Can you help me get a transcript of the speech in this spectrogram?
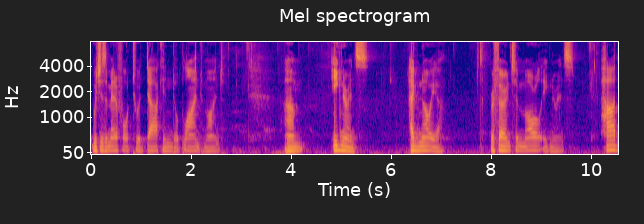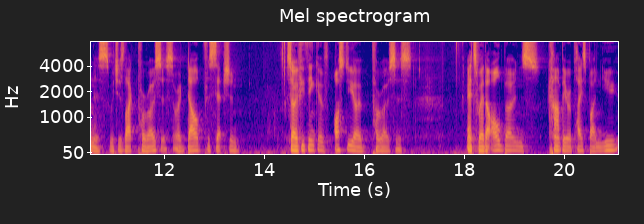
which is a metaphor to a darkened or blind mind. Um, ignorance, agnoia, referring to moral ignorance, hardness, which is like porosis or a dull perception. So if you think of osteoporosis, it's where the old bones can't be replaced by new,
